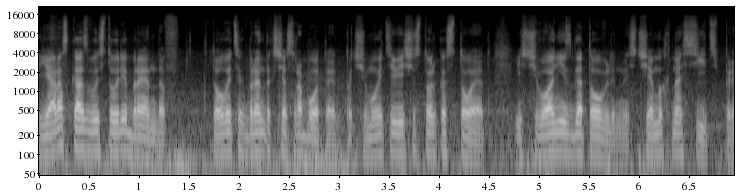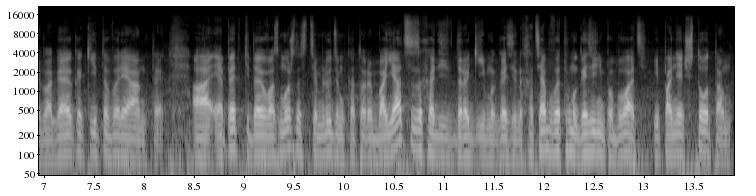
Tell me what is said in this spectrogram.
Я рассказываю истории брендов, кто в этих брендах сейчас работает, почему эти вещи столько стоят, из чего они изготовлены, с чем их носить, предлагаю какие-то варианты. А, и опять-таки даю возможность тем людям, которые боятся заходить в дорогие магазины, хотя бы в этом магазине побывать и понять, что там,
